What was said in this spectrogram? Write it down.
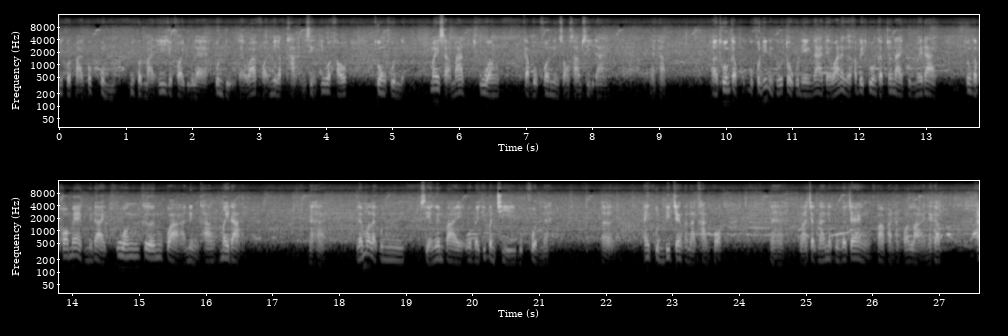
มีกฎหมายควบคุม มีกฎหมายที่จะคอยดูแลคุณอยู่แต่ว่าขอให้มีหลักฐานสิ่งที่ว่าเขาทวงคุณเนี่ยไม่สามารถทวงกับบุคคล 1 2 3 4 ได้นะครับทวงกับบุคคลที่หนึ่งคือตัวคุณเองได้ แต่ว่าถ้าเกิดเขาไปทวงกับเจ้านายคุณไม่ได้ ทวงกับพ่อแม่คุณไม่ได้ ทวงเกินกว่าหนึ่งครั้งไม่ได้นะฮะแล้วเมื่อไหร่คุณ เสียเงินไปโอนไปที่บัญชีบุคคลนะให้คุณรีบแจ้งธนาคารก่อนนะหลังจากนั้นเนี่ยคุณก็แจ้งควาผ่านทางออนไลน์นะครับใคร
